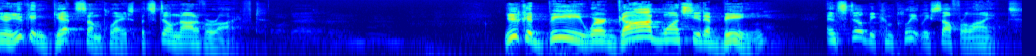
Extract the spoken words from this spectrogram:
You know, you can get someplace, but still not have arrived. You could be where God wants you to be and still be completely self reliant.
